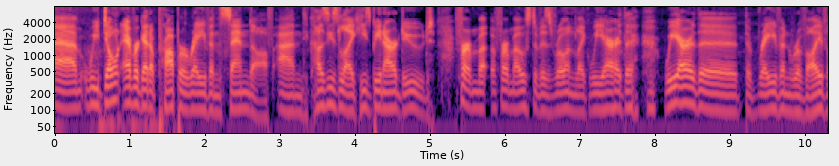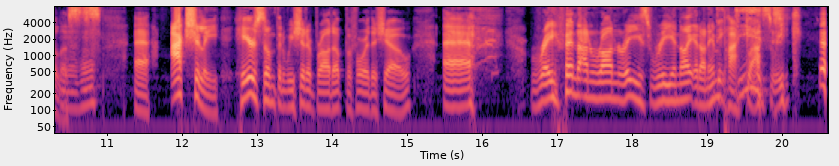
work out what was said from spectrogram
Um, we don't ever get a proper Raven send off, and because he's like he's been our dude for for most of his run. Like we are the we are the the Raven revivalists. Uh, actually, here's something we should have brought up before the show. Uh, Raven and Ron Reis reunited on Impact last week.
